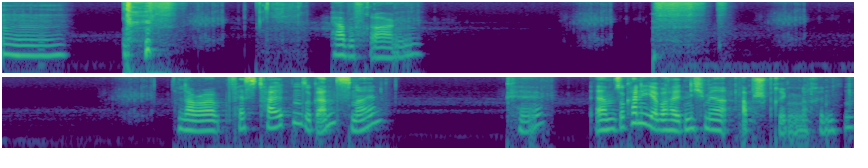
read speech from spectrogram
Ich habe Fragen. Lara festhalten, so ganz, nein? Okay. Ähm, so kann ich aber halt nicht mehr abspringen nach hinten.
